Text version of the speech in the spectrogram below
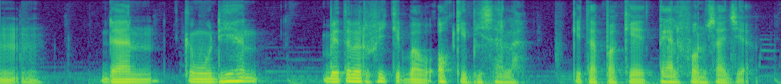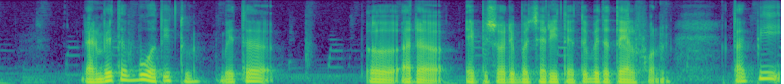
Mm -mm. Dan kemudian beta berpikir bahwa oke okay, bisa lah kita pakai telepon saja. Dan beta buat itu, beta uh, ada episode baca cerita itu beta telepon. Tapi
